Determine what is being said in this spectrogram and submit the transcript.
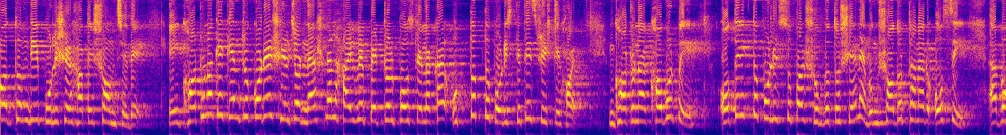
মাধ্যম দিয়ে পুলিশের হাতে সমছে দেয় এই ঘটনাকে কেন্দ্র করে Silchar national highway petrol post এলাকায় উত্তপ্ত পরিস্থিতির সৃষ্টি হয়। ঘটনার খবর পেয়ে অতিরিক্ত পুলিশ সুপার সুব্রত সেন এবং সদর থানার ওসি এবং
